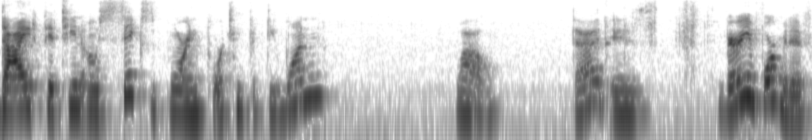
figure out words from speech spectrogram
Died 1506, born 1451. Wow, that is very informative.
